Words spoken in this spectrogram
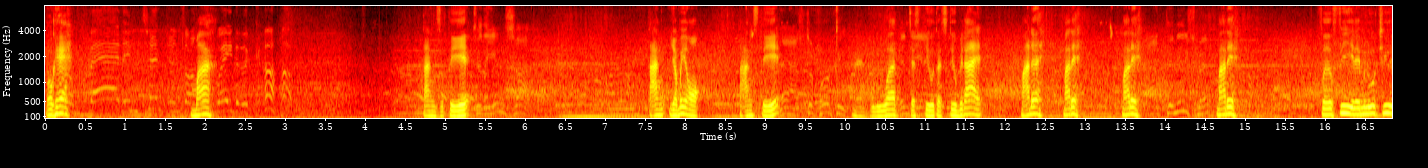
โอเค Bad intentions on มา his way to the cup. ตั้งสติ To the inside. ตั้งยังไม่ออก ตั้งสติ Pass to Furphy. แม่งกูรู้ว่าจะสติลแต่สติลไม่ได้ มาเลยมาเลยมาเลย Anthony Smith. มาเลยเฟอร์ฟี่อะไรไม่รู้ชื่อ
